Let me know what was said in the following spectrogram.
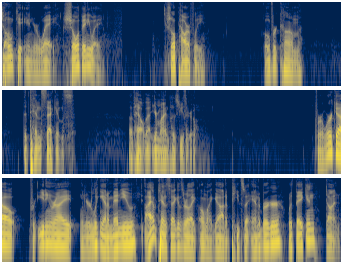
don't get in your way. Show up anyway. Show up powerfully. Overcome the 10 seconds of hell that your mind puts you through. For a workout, for eating right, when you're looking at a menu, I have 10 seconds where like, oh my God, a pizza and a burger with bacon, done.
